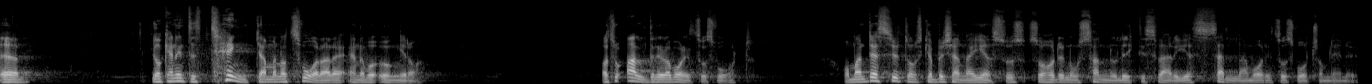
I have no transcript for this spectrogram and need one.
Eh, jag kan inte tänka mig något svårare än att vara ung idag. Jag tror aldrig det har varit så svårt. Om man dessutom ska bekänna Jesus så har det nog sannolikt i Sverige sällan varit så svårt som det är nu.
